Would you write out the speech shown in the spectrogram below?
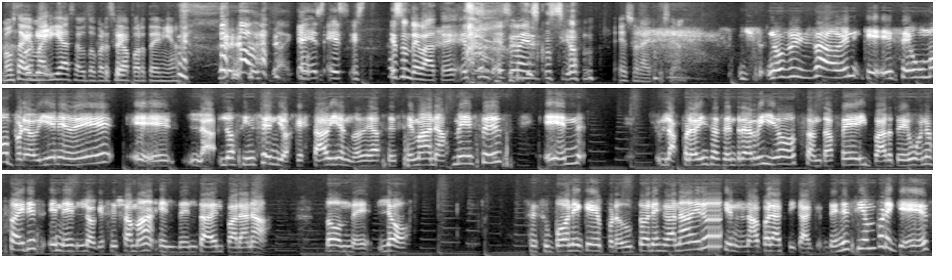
Me gusta que. María se autoperciba Sí. porteña. es, es- es- es un debate, es, un- es una discusión. Es una discusión. No sé si saben que ese humo proviene de eh, la- los incendios que está habiendo de hace semanas, meses, en las provincias Entre Ríos, Santa Fe y parte de Buenos Aires, en lo que se llama el Delta del Paraná, donde los se supone que productores ganaderos tienen una práctica desde siempre que es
